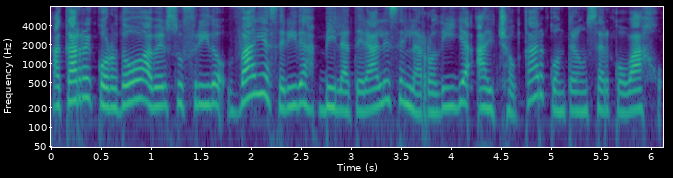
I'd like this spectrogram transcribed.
Acá recordó haber sufrido varias heridas bilaterales en la rodilla al chocar contra un cerco bajo.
